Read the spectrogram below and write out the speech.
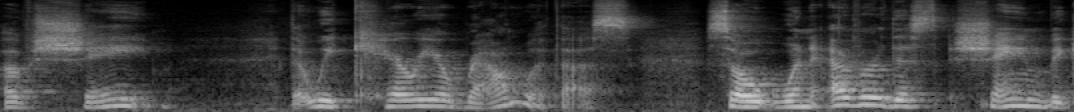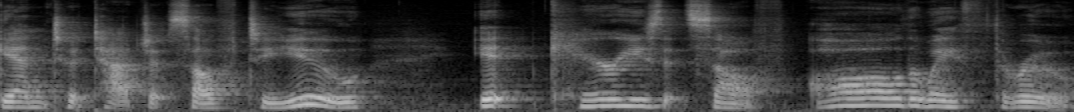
of shame that we carry around with us. So, whenever this shame began to attach itself to you, it carries itself all the way through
